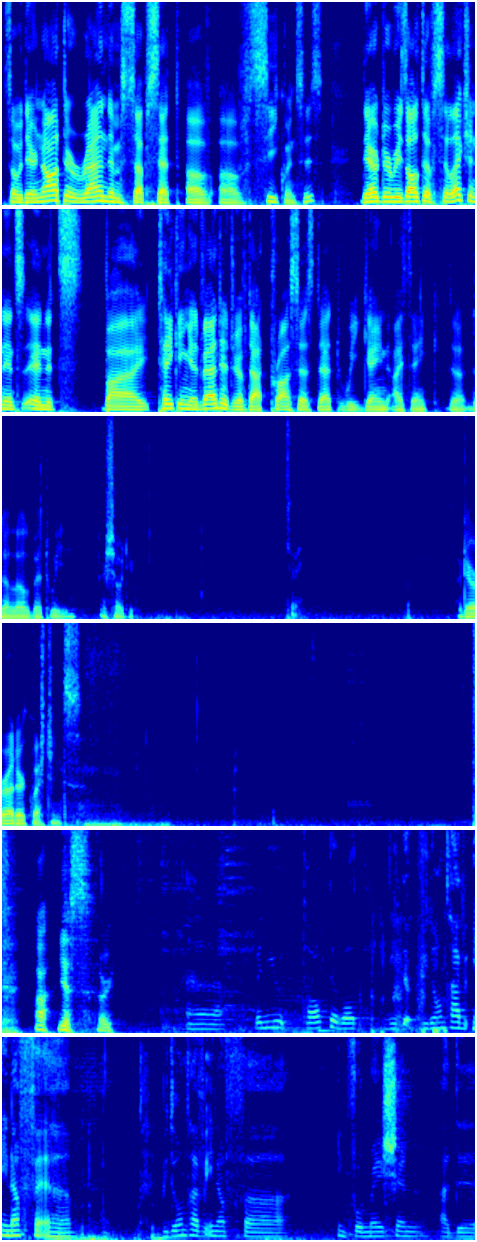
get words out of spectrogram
so they're not a random subset of of sequences they're the result of selection it's and it's by taking advantage of that process that we gain, I think, the, the little bit we showed you. Okay. Are there other questions? Ah, yes, sorry. Uh, when you talked about the, we don't have enough, uh, we don't have enough uh, information at the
